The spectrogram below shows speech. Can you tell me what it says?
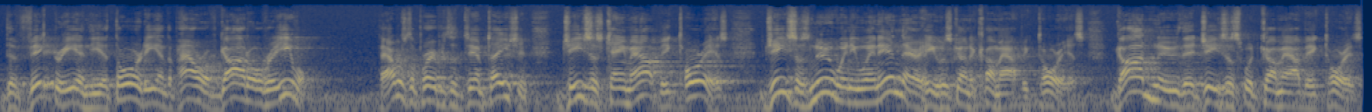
the victory and the authority and the power of God over evil. That was the purpose of the temptation. Jesus came out victorious. Jesus knew when he went in there he was going to come out victorious. God knew that Jesus would come out victorious.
